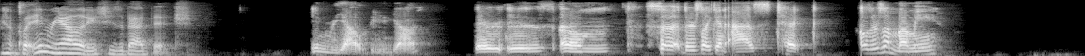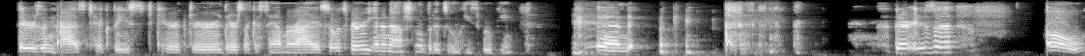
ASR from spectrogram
But in reality, she's a bad bitch. in reality, yeah. There is um so there's like an Aztec oh there's a mummy. There's an Aztec based character, there's like a samurai, so it's very international but it's ooky spooky. And Okay. there is a oh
